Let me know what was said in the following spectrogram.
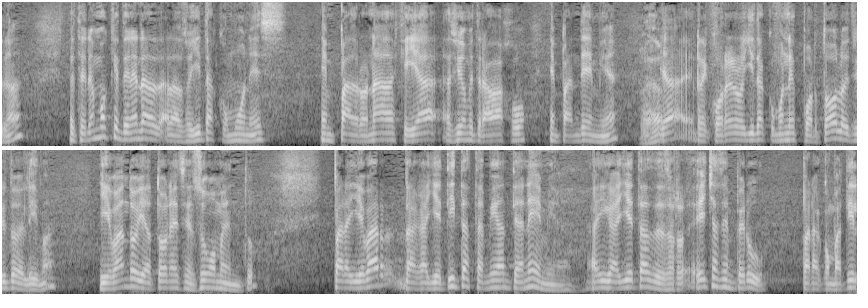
¿no? Entonces tenemos que tener a, a las ollitas comunes empadronadas, que ya ha sido mi trabajo en pandemia, ya recorrer ollitas comunes por todos los distritos de Lima, llevando yatones en su momento para llevar las galletitas también ante anemia. Hay galletas hechas en Perú para combatir.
